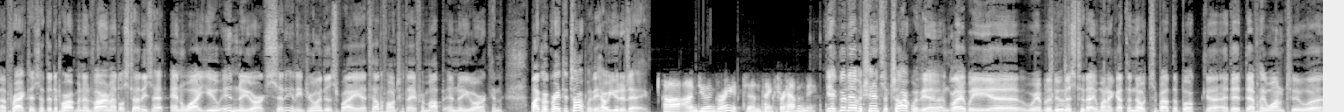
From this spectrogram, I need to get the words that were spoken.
uh, uh, practice at the Department of Environmental Studies at NYU in New York City, and he joined us by uh, telephone today from up in New York. And Michael, great to talk with you. How are you today? Uh, I'm doing great, and thanks for having me. Yeah, good to have a chance to talk with you. I'm glad we uh, were able to do this today. When I got the notes about the book, uh, I did definitely want to uh,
